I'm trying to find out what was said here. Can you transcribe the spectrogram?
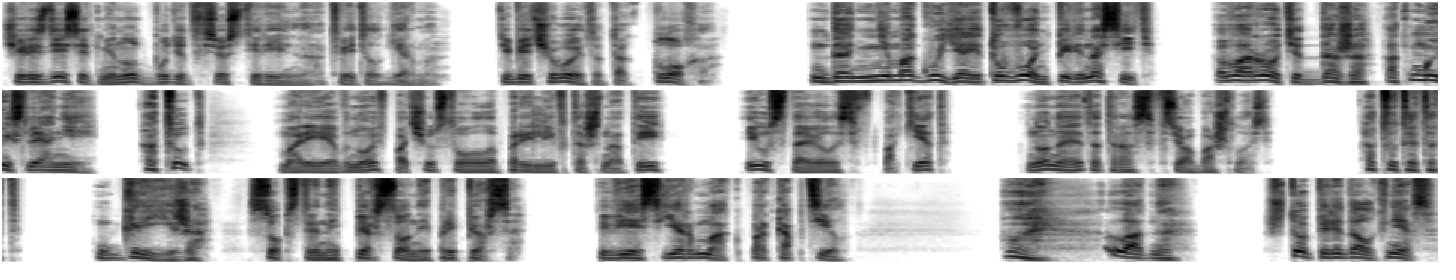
«Через десять минут будет все стерильно», — ответил Герман. «Тебе чего это так плохо?» «Да не могу я эту вонь переносить. Воротит даже от мысли о ней. А тут...» Мария вновь почувствовала прилив тошноты и уставилась в пакет, но на этот раз все обошлось. А тут этот Грижа собственной персоной приперся. Весь ермак прокоптил. «Ой, ладно, Что передал князь?»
